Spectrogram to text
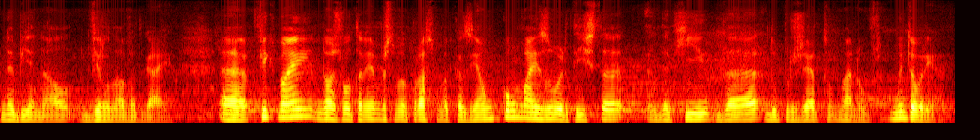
na Bienal de Vila Nova de Gaia. Uh, fique bem, nós voltaremos numa próxima ocasião com mais um artista daqui da, do projeto Manuvre. Muito obrigado.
